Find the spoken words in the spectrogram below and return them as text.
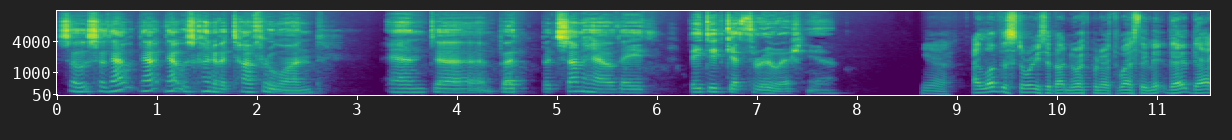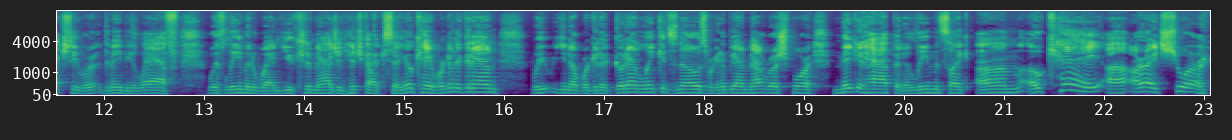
so so that that that was kind of a tougher one, and uh, but but somehow they they did get through it. Yeah. Yeah. I love the stories about North by Northwest. They, they, they actually were they made me laugh with Lehman when you can imagine Hitchcock saying, "Okay, we're going to go down. We you know we're going to go down Lincoln's Nose. We're going to be on Mount Rushmore. Make it happen." And Lehman's like, "Um, okay, uh, all right, sure."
